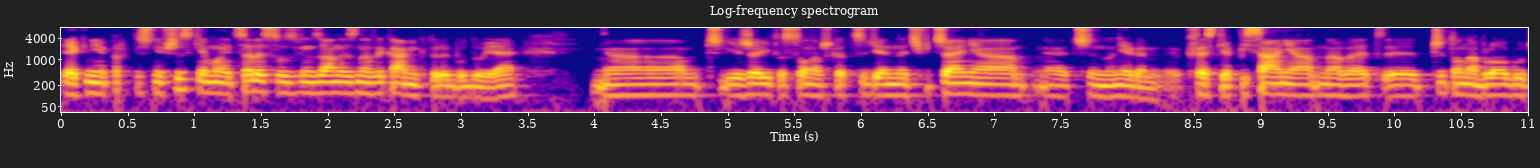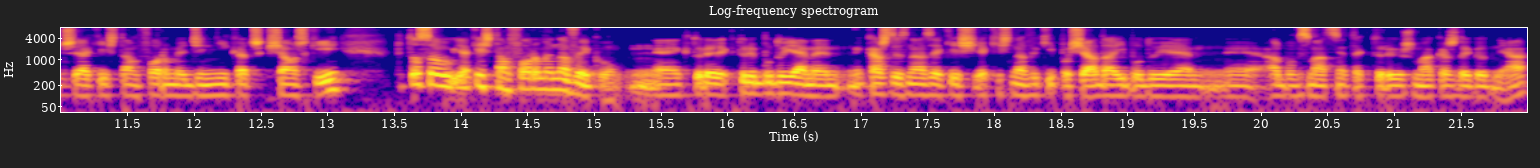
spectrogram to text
jak nie praktycznie wszystkie moje cele są związane z nawykami, które buduję. Czyli jeżeli to są na przykład codzienne ćwiczenia, e, czy no nie wiem, kwestia pisania nawet, e, czy to na blogu, czy jakieś tam formy dziennika, czy książki, to to są jakieś tam formy nawyku, który, który budujemy. Każdy z nas jakieś, jakieś nawyki posiada i buduje albo wzmacnia te, które już ma każdego dnia.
